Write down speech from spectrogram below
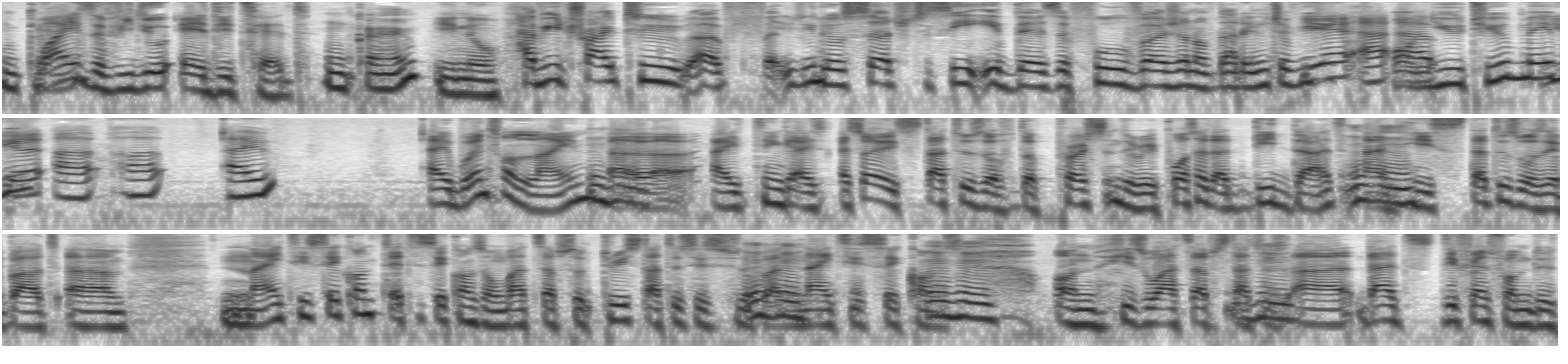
Okay. Why is the video edited? Okay. You know. Have you tried to, uh, f- you know, search to see if there's a full version of that interview Yeah, I- on I- YouTube? Maybe. Yeah, uh, I I went online. Mm-hmm. Uh, I think I, I saw a status of the person, the reporter that did that, Mhm. and his status was about um, 90 seconds, 30 seconds on WhatsApp. So three statuses is about Mhm. 90 seconds Mhm. on his WhatsApp status. Mhm. Uh, that's different from the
